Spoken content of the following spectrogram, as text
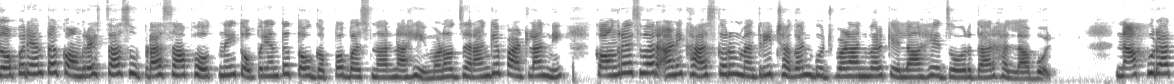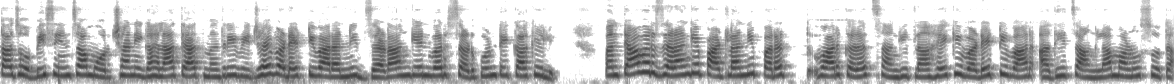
जोपर्यंत काँग्रेसचा सुपडा साफ होत नाही तोपर्यंत तो गप्प बसणार नाही मनोज जरांगे पाटलांनी काँग्रेसवर आणि खास करून मंत्री छगन भुजबळांवर केला आहे जोरदार हल्लाबोल. नागपुरात आज ओबीसींचा मोर्चा निघाला त्यात मंत्री विजय वडेट्टीवारांनी जरांगेंवर सडकून टीका केली. पण त्यावर जरांगे पाटलांनी परतवार करत सांगितलं आहे की वडेट्टीवार आधी चांगला माणूस होता.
